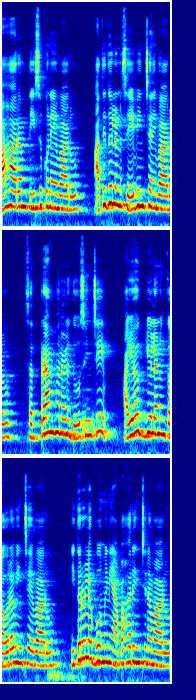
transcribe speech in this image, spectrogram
ఆహారం తీసుకునేవారు అతిథులను సేవించని వారు సద్బ్రాహ్మణులను దూషించి అయోగ్యులను గౌరవించేవారు ఇతరుల భూమిని అపహరించిన వారు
